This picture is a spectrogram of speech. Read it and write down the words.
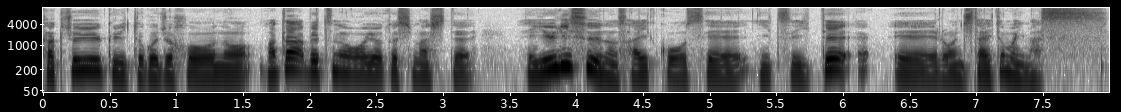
拡張ユークリッド誤助法のまた別の応用としまして有理数の最高性について、え論じたいと思います。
